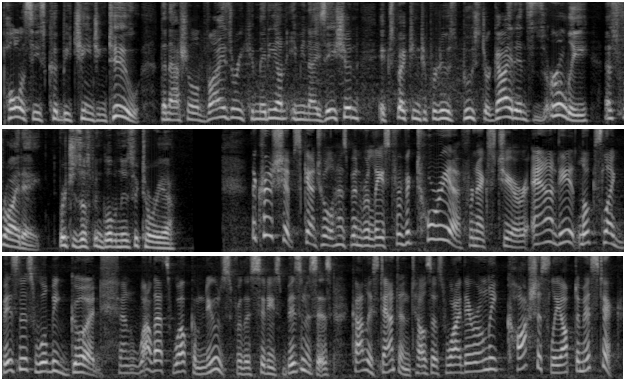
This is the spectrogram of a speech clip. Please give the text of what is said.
policies could be changing too. The National Advisory Committee on Immunization expecting to produce booster guidance as early as Friday. Richard Zussman, Global News, Victoria. The cruise ship schedule has been released for Victoria for next year, and it looks like business will be good. And while that's welcome news for the city's businesses, Kylie Stanton tells us why they're only cautiously optimistic.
